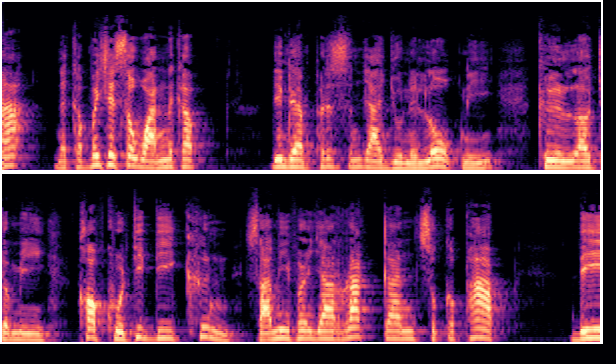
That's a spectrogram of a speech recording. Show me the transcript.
นะนะครับไม่ใช่สวรรค์นะครับ ดินแดนพันธสัญญาอยู่ในโลกนี้ คือเราจะมีครอบครัวที่ดีขึ้น สามีภรรยารักกันสุขภาพ ดี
